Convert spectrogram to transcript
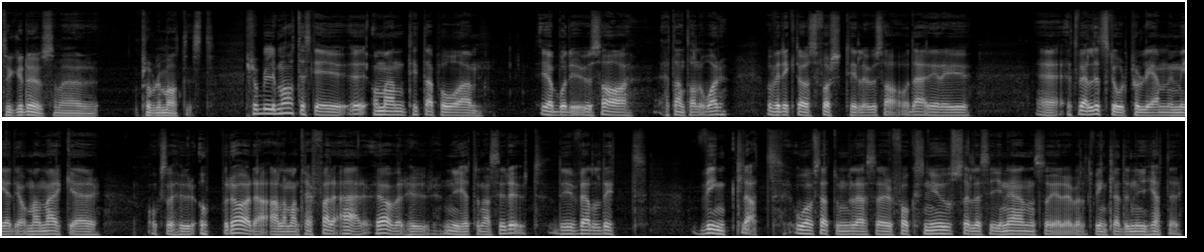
tycker du, som är problematiskt? Problematiskt är ju eh, om man tittar på, eh, jag bodde i USA ett antal år och vi riktar oss först till USA och där är det ju eh, ett väldigt stort problem med media och man märker också hur upprörda alla man träffar är över hur nyheterna ser ut. Det är väldigt vinklat. Oavsett om du läser Fox News eller CNN så är det väldigt vinklade nyheter.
